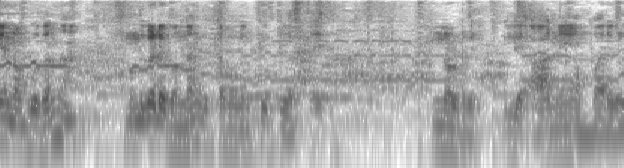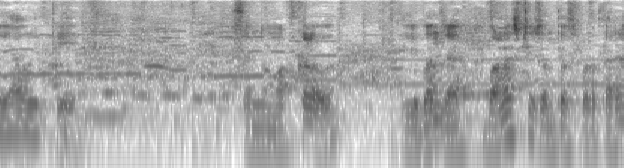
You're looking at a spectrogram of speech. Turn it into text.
ಏನು ಅಂಬುದನ್ನು ಮುಂದ್ಗಡೆ ಬಂದಂಗೆ ತಮಗಂತಿ ತಿಳಿಸ್ತಾ ಇದೆ. ನೋಡ್ರಿ, ಇಲ್ಲಿ ಆನೆ, ಅಂಬಾರಿಗಳು ಯಾವ ರೀತಿ ಸಣ್ಣ ಮಕ್ಕಳು ಇಲ್ಲಿ ಬಂದ್ರೆ ಭಾಳಷ್ಟು ಸಂತೋಷ ಪಡ್ತಾರೆ.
